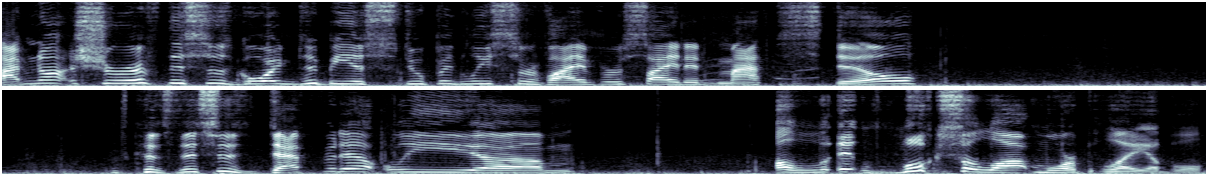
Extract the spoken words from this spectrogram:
I'm not sure if this is going to be a stupidly survivor-sided map still because this is definitely, um, a, it looks a lot more playable.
